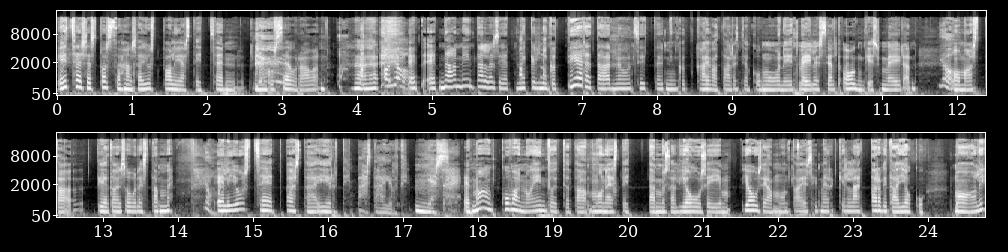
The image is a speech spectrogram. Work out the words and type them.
Itse asiassa tossahan sä just paljastit sen niin kuin seuraavan. Joo. että et nämä on niin tällaisia, että me kyllä niin kuin tiedetään ne, mutta sitten niin kuin kaivataan, että joku muu niitä meille sieltä onkis meidän Joo. omasta tietoisuudestamme. Joo. Eli just se, että päästään irti. Päästään irti. Mm. Yes. Et mä oon kuvannut intuitiota monesti tämmöisellä jousi, jousiammunta esimerkillä, että tarvitaan joku maali,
